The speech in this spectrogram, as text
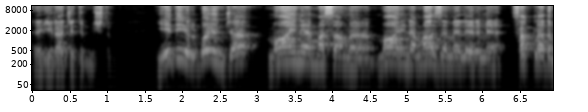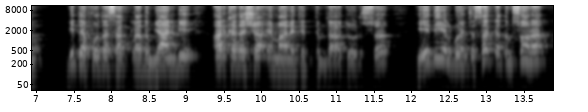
e, ihraç edilmiştim. 7 yıl boyunca muayene masamı, muayene malzemelerimi sakladım. Bir depoda sakladım. Yani bir arkadaşa emanet ettim daha doğrusu. 7 yıl boyunca sakladım. Sonra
